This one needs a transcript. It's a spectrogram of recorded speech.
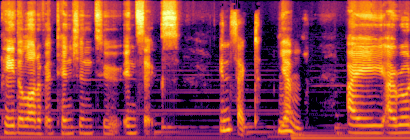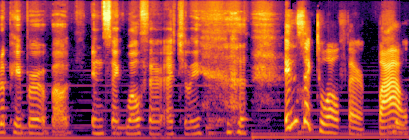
paid a lot of attention to insects. Insect. Yeah. Hmm. I I wrote a paper about insect welfare actually, Insect welfare. Wow.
